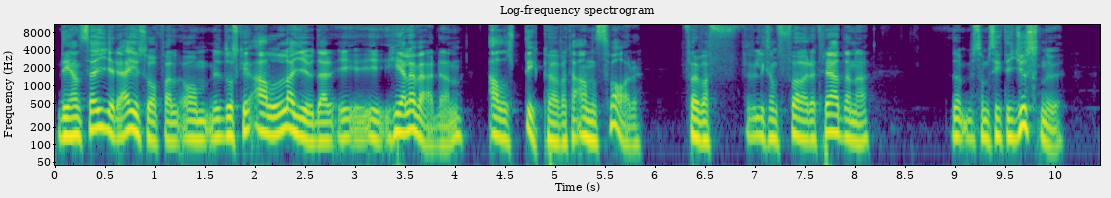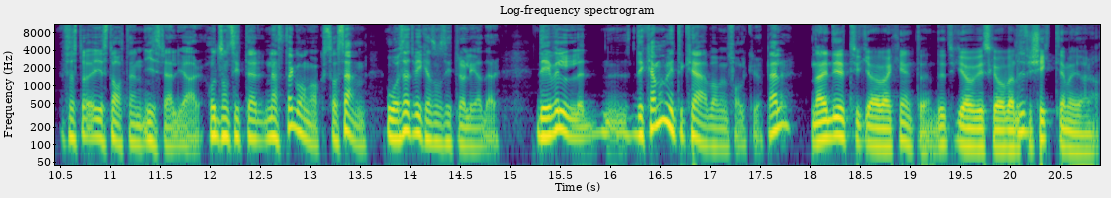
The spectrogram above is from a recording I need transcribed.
det han säger är ju i så fall om, då ska ju alla judar i, i hela världen alltid behöva ta ansvar för vad liksom företrädarna de, som sitter just nu i staten Israel gör. Och som sitter nästa gång också sen, oavsett vilka som sitter och leder. Det, väl, det kan man väl inte kräva av en folkgrupp, eller? Nej, det tycker jag verkligen inte. Det tycker jag vi ska vara väldigt försiktiga med att göra.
